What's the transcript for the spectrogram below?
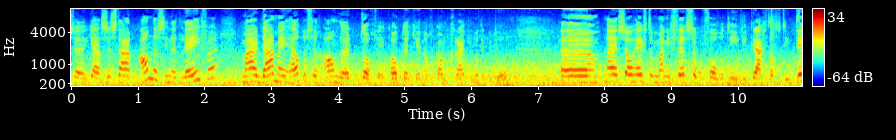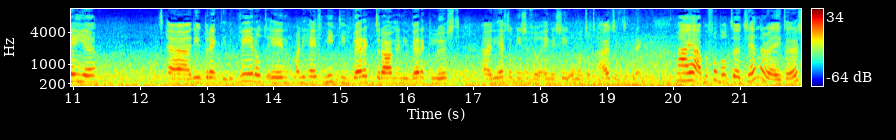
ze, ja, ze staan anders in het leven, maar daarmee helpen ze een ander toch. Ik hoop dat je nog kan begrijpen wat ik bedoel. Uh, nou ja, zo heeft een manifesto bijvoorbeeld, die, die krijgt altijd ideeën. die brengt die de wereld in, maar die heeft niet die werkdrang en die werklust. die heeft ook niet zoveel energie om het tot uiting te brengen. Maar ja, bijvoorbeeld de generators,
